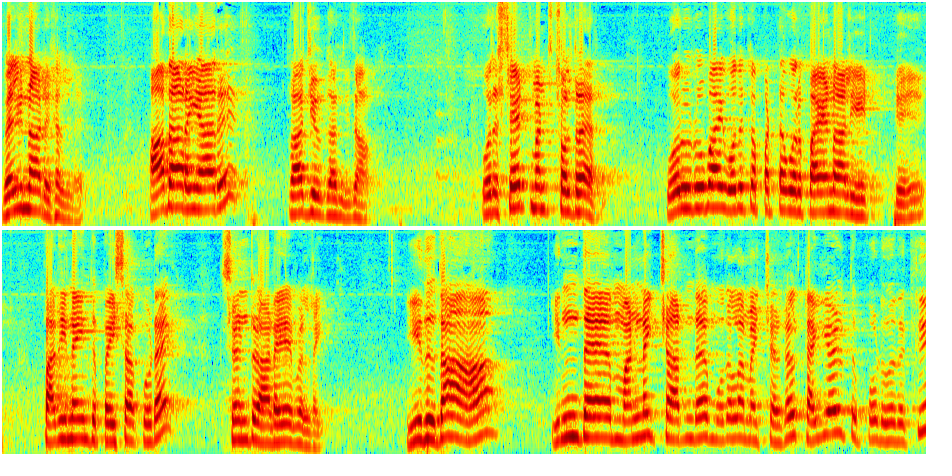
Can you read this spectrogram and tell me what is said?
வெளிநாடுகளில். ஆதாரம் யார்? ராஜீவ் காந்தி தான் ஒரு ஸ்டேட்மெண்ட் சொல்கிறார் ஒரு ரூபாய் ஒதுக்கப்பட்ட ஒரு பயனாளிக்கு பதினைந்து பைசா கூட சென்று அடையவில்லை. இதுதான் இந்த மண்ணை சார்ந்த முதலமைச்சர்கள் கையெழுத்து போடுவதற்கு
